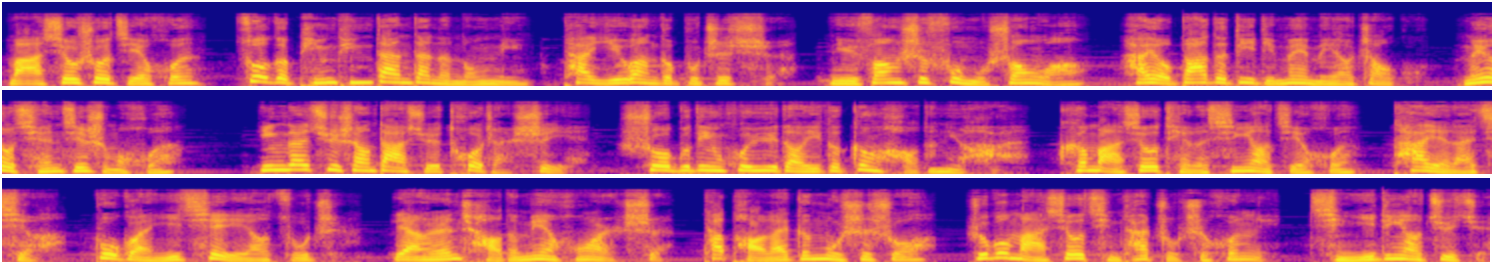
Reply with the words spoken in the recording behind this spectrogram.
马修说：“结婚，做个平平淡淡的农民。”他一万个不支持。女方是父母双亡，还有八个弟弟妹妹要照顾，没有钱结什么婚？应该去上大学拓展视野，说不定会遇到一个更好的女孩。可马修铁了心要结婚，他也来气了，不管一切也要阻止。两人吵得面红耳赤，他跑来跟牧师说：“如果马修请他主持婚礼，请一定要拒绝。”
